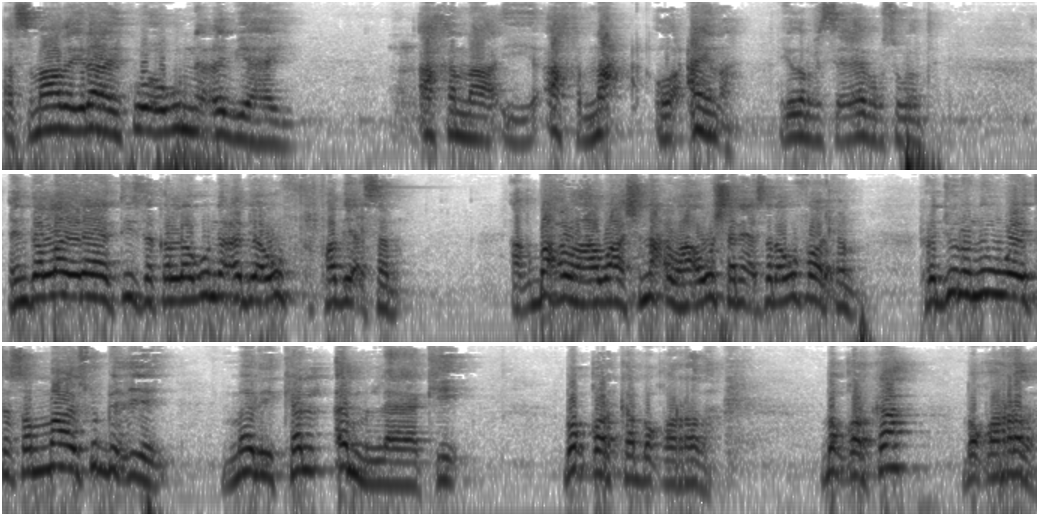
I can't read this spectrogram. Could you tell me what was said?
Asmaada ilaahay kuwa ugu neceb yahay akhna iyo akhnac oo cayn ah iyadona fi saxiixba kusugantay cind allahi ilahay agtiisa ka loogu neceb yahay ugu fadiicsan aqbaxuhaa wa ashnacuhaa ugu shanicsan ugu foolxun rajulu nin wey tasamaa isku bixiyey malika alamlaaki boqorka boqorada boqorka boqorada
